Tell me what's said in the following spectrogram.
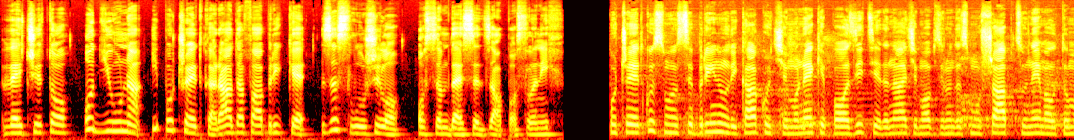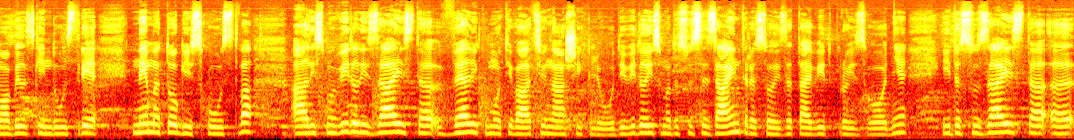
Već je to od juna i početka rada fabrike zaslužilo 80 zaposlenih početku smo se brinuli kako ćemo neke pozicije da nađemo, obzirom da smo u Šapcu, nema automobilske industrije, nema tog iskustva, ali smo videli zaista veliku motivaciju naših ljudi. Videli smo da su se zainteresovali za taj vid proizvodnje i da su zaista e,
